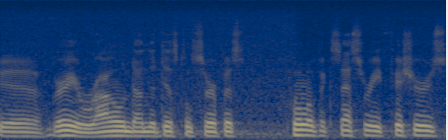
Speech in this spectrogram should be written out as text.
uh, very round on the distal surface, full of accessory fissures,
